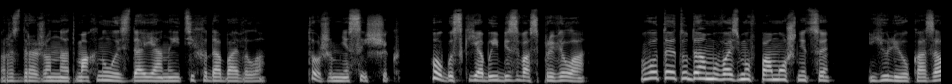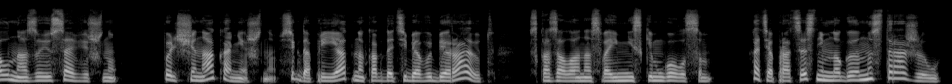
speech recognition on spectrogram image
Раздраженно отмахнулась Даяна и тихо добавила. «Тоже мне сыщик. Обыск я бы и без вас провела. Вот эту даму возьму в помощницы». Юлия указал на Зою Савишну. «Польщина, конечно. Всегда приятно, когда тебя выбирают», — сказала она своим низким голосом. Хотя процесс немного насторожил.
